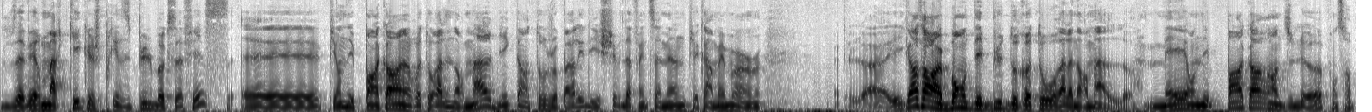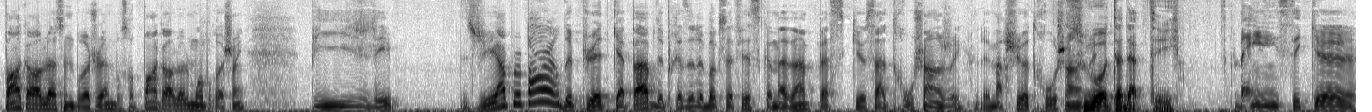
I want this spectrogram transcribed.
Vous avez remarqué que je prédis plus le box-office. Euh, puis on n'est pas encore à un retour à la normale, bien que tantôt je vais parler des chiffres de la fin de semaine. Puis il y a quand même un. euh, Il commence à avoir un bon début de retour à la normale. là. Mais on n'est pas encore rendu là. Puis on sera pas encore là la semaine prochaine. Puis on sera pas encore là le mois prochain. Puis j'ai. J'ai un peu peur de plus être capable de prédire le box-office comme avant parce que ça a trop changé. Le marché a trop changé. Tu vas t'adapter. Ben, c'est que.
